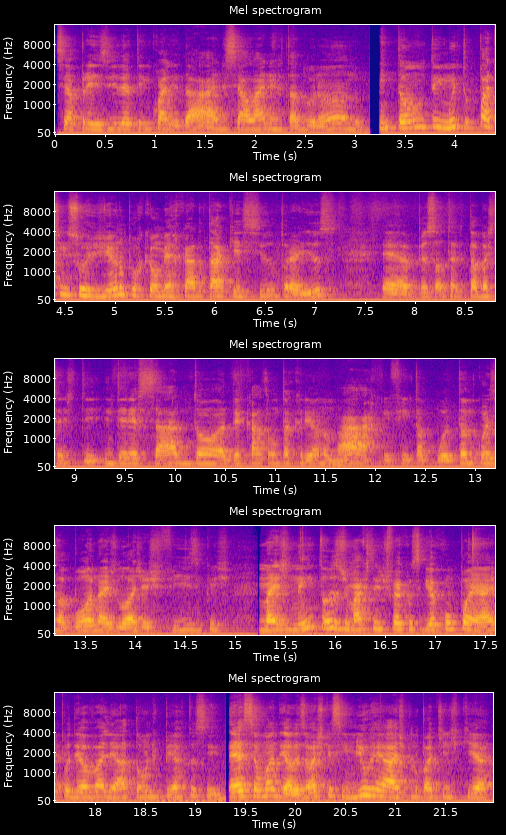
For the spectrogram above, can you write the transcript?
se a presilha tem qualidade, se a liner tá durando. Então tem muito patinho surgindo porque o mercado tá aquecido para isso. É, o pessoal tá, tá, bastante interessado, então a Decathlon tá criando marca, enfim, tá botando coisa boa nas lojas físicas mas nem todas as marcas a gente vai conseguir acompanhar e poder avaliar tão de perto assim. Essa é uma delas. Eu acho que assim, mil reais pelo patins que é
